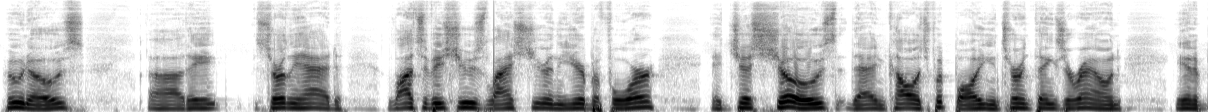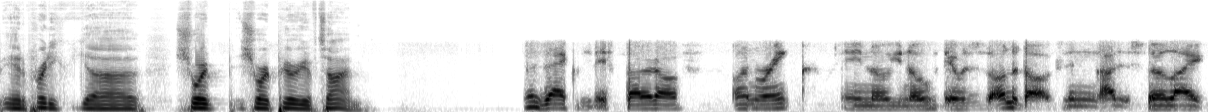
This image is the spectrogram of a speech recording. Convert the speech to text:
Who knows? Uh, they certainly had lots of issues last year and the year before. It just shows that in college football, you can turn things around in a, in a pretty uh, short short period of time. Exactly. They started off unranked you know, you know, they were just underdogs, and I just feel like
